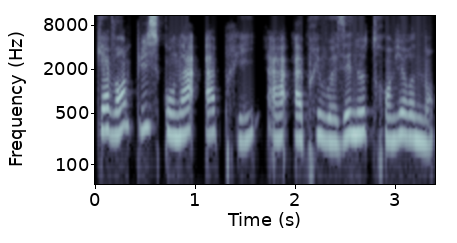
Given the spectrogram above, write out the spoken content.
qu'avant puisqu'on a appris à apprivoiser notre environnement.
